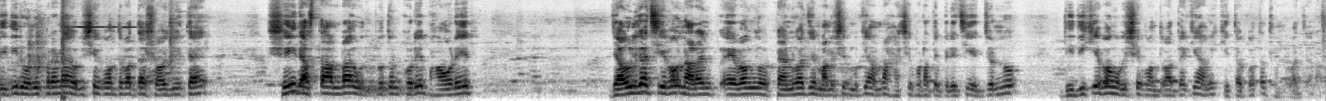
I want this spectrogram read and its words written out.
দিদির অনুপ্রেরণায় অভিষেক বন্দ্যোপাধ্যায়ের সহযোগিতায় সেই রাস্তা আমরা উদ্বোধন করে ভাঁড়ের জাউলগাছি এবং নারায়ণ এবং প্যানগঞ্জের মানুষের মুখে আমরা হাসি ফোটাতে পেরেছি। এর জন্য দিদিকে এবং অভিষেক বন্দ্যোপাধ্যায়কে আমি কৃতজ্ঞতা ধন্যবাদ জানাই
